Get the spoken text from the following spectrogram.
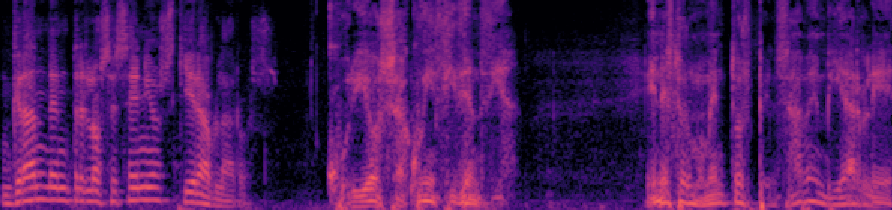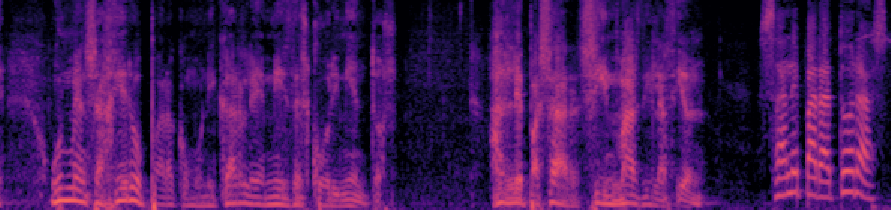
grande entre los esenios, quiere hablaros. Curiosa coincidencia. En estos momentos pensaba enviarle un mensajero para comunicarle mis descubrimientos. Hazle pasar sin más dilación. Sale Paratoras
